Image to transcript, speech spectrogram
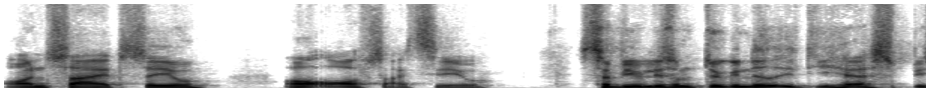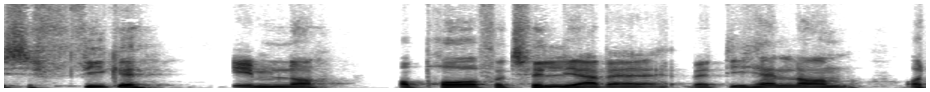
on-site SEO og off-site SEO. Så vi vil ligesom dykke ned i de her specifikke emner og prøve at fortælle jer, hvad, hvad de handler om, og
